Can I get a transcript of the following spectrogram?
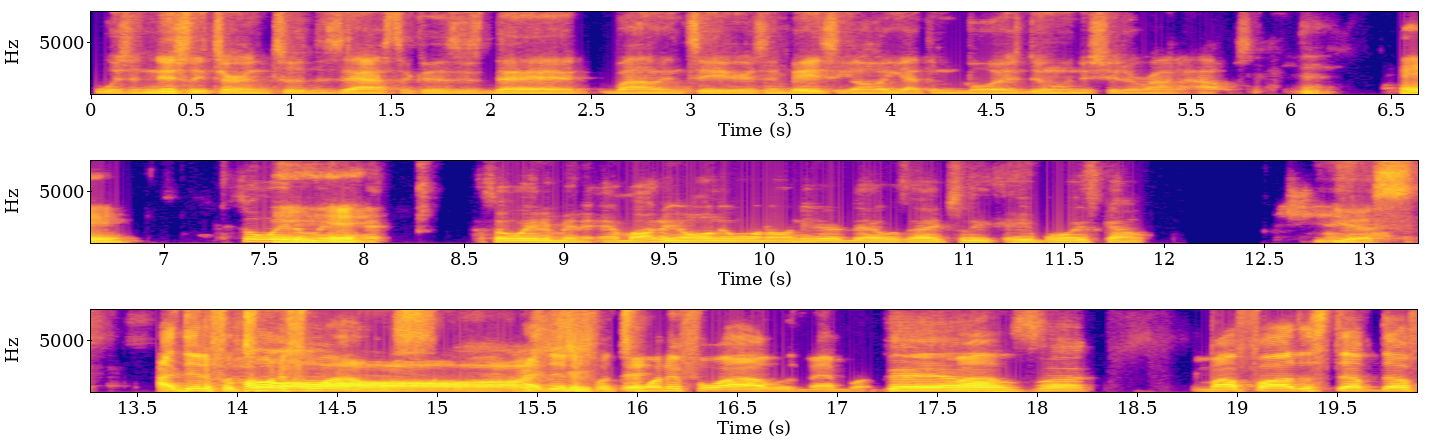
which initially turned into a disaster because his dad volunteers and basically all he got them boys doing is shit around the house. Hey. So wait a Yeah. minute. So wait a minute. Am I the only one on here that was actually a Boy Scout? Yes. I did it for 24 hours. Oh, I did it for 24 hours, man. Damn, Wow. son. My father stepped up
